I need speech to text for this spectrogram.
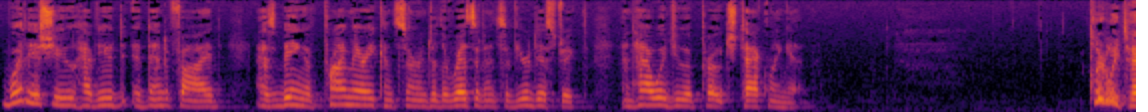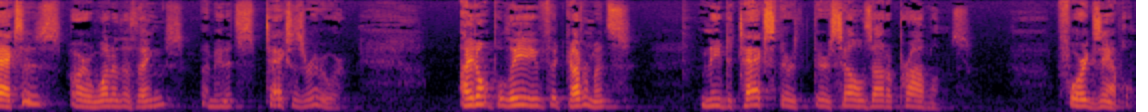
What issue have you identified as being of primary concern to the residents of your district, and how would you approach tackling it? Clearly, taxes are one of the things. I mean, it's taxes are everywhere. I don't believe that governments need to tax their, themselves out of problems. For example,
